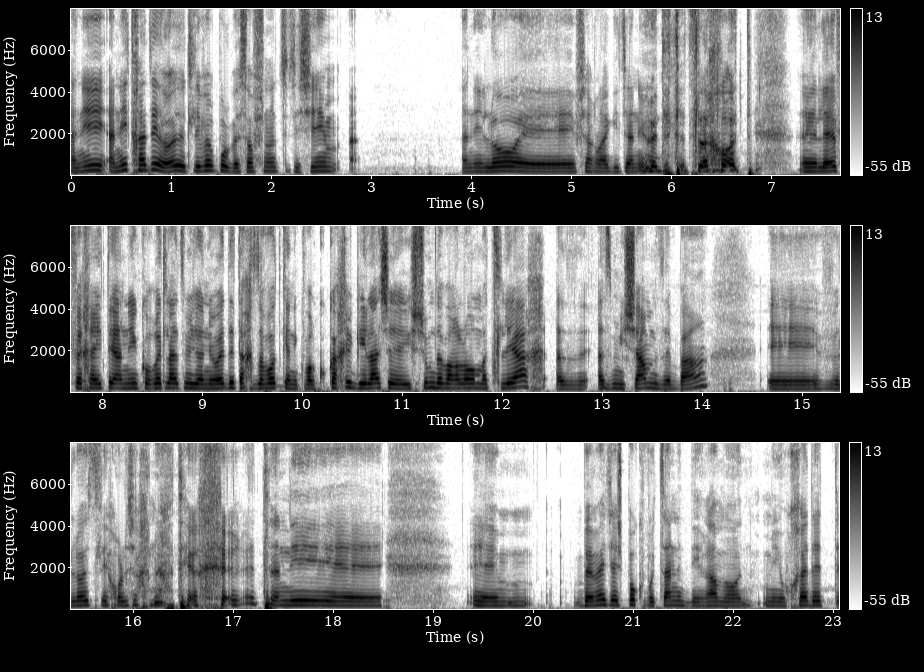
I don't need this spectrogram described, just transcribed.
אני, אני התחלתי לאוהד את ליברפול בסוף שנות ה-90. אני לא, אה, אפשר להגיד שאני אוהדת הצלחות. אה, להפך, הייתי, אני קוראת לעצמי שאני אוהדת אכזבות, כי אני כבר כל כך רגילה ששום דבר לא מצליח, אז, אז משם זה בא, אה, ולא הצליחו לשכנע אותי אחרת. אני... באמת, יש פה קבוצה נדירה מאוד, מיוחדת,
